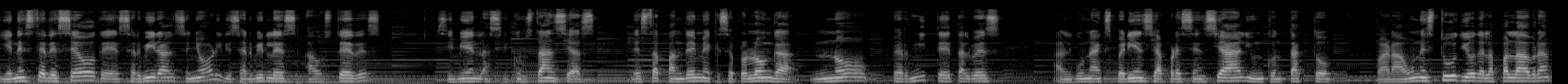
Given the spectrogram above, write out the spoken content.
Y en este deseo de servir al Señor y de servirles a ustedes, si bien las circunstancias esta pandemia que se prolonga no permite tal vez alguna experiencia presencial y un contacto para un estudio de la palabra,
